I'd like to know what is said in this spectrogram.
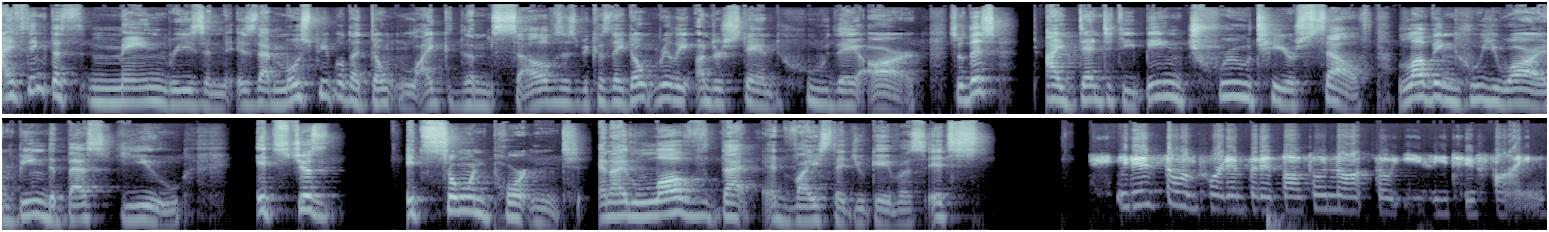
I think the th- main reason is that most people that don't like themselves is because they don't really understand who they are. So this identity, being true to yourself, loving who you are and being the best you, it's just it's so important and I love that advice that you gave us. It's it is so important, but it's also not so easy to find,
